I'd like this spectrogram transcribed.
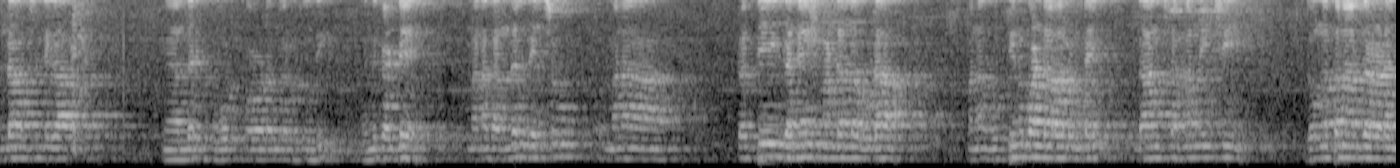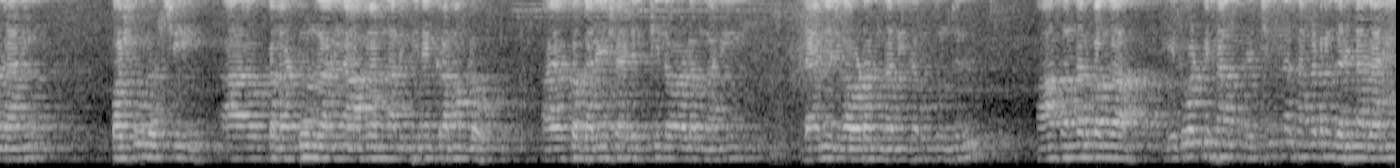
ఉండాల్సిందిగా మీ అందరికీ కోరుకోవడం జరుగుతుంది. ఎందుకంటే మనకు అందరికీ తెలుసు మన ప్రతి గణేష్ మండల్లో కూడా మనకు తినుబండారాలు ఉంటాయి. దానికి సంబంధించి దొంగతనాలు జరగడం కానీ పశువులు వచ్చి ఆ యొక్క లడ్డూలు కానీ ఆకులను కానీ తినే క్రమంలో ఆ యొక్క గణేష్ ఐడల్ కింద పడడం కానీ డ్యామేజ్ కావడం కానీ జరుగుతుంటుంది. ఆ సందర్భంగా ఎటువంటి చిన్న సంఘటన జరిగినా కానీ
